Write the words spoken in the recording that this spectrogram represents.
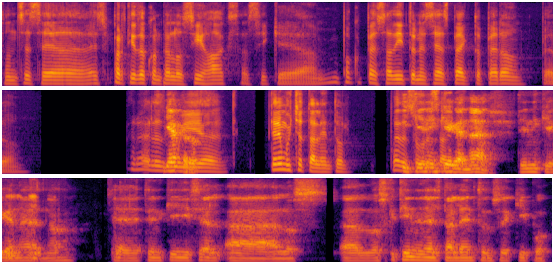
Entonces eh, es un partido contra los Seahawks, así que ah, un poco pesadito en ese aspecto, pero, pero, pero él es muy, eh, tiene mucho talento. Puede y tienen que ganar, tienen que ganar, ¿no? Eh, tienen que irse a, los, a los que tienen el talento en su equipo.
